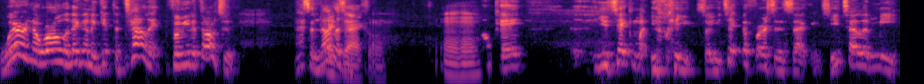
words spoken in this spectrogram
where in the world are they going to get the talent for me to throw to? That's another exactly. Mm-hmm. Okay, you take my okay, so you take the first and second. So you telling me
